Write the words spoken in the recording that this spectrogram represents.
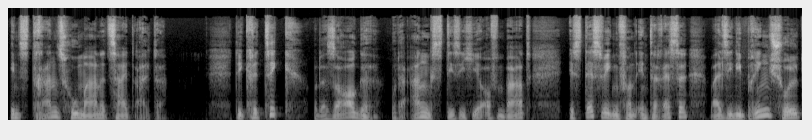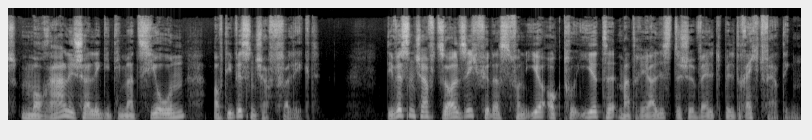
ins transhumane Zeitalter. Die Kritik oder Sorge oder Angst, die sich hier offenbart, ist deswegen von Interesse, weil sie die Bringschuld moralischer Legitimation auf die Wissenschaft verlegt. Die Wissenschaft soll sich für das von ihr oktroyierte materialistische Weltbild rechtfertigen.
